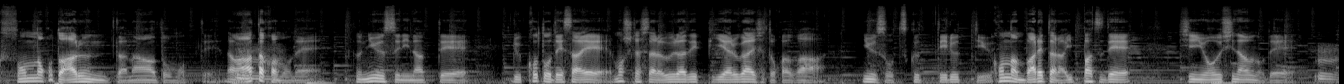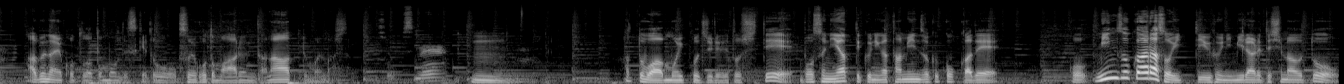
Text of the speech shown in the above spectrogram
そんなことあるんだなと思って。だからあたかもね、ニュースになってることでさえ、もしかしたら裏で PR 会社とかがニュースを作っているっていう、こんなんバレたら一発で信用を失うので、うん。危ないことだと思うんですけど、そういうこともあるんだなって思いました。そうですね。う。うんん。あとはもう一個事例として、ボスニアって国が多民族国家で、こう、民族争いっていう風に見られてしまうと、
